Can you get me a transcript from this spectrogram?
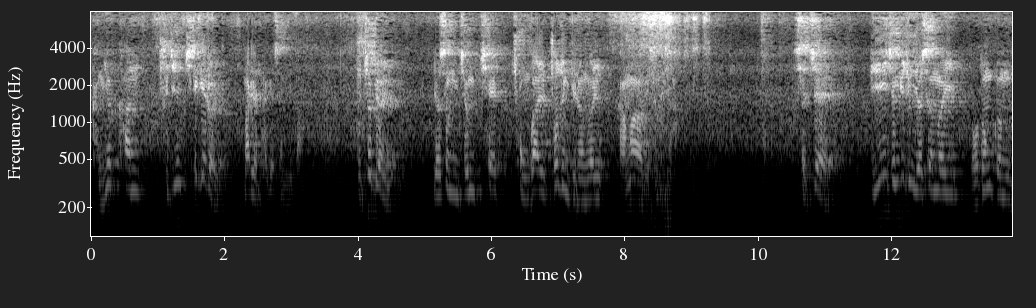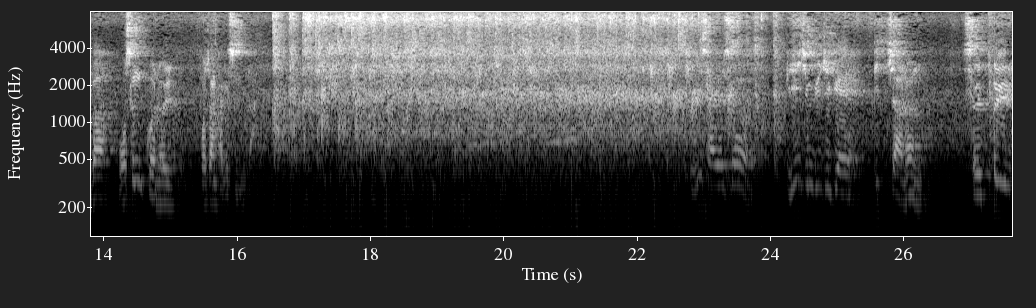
강력한 추진 체계를 마련하겠습니다. 부처별 여성 정책 총괄 조정 기능을 강화하겠습니다. 셋째, 비정규직 여성의 노동권과 모성권을 보장하겠습니다. 우리사에서 비정규직의 빗자는 슬플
